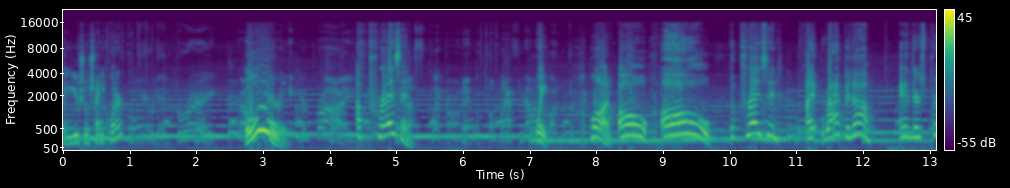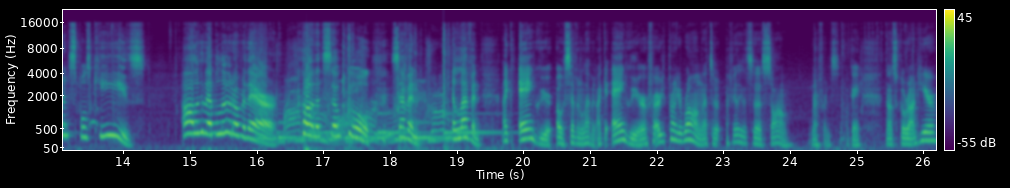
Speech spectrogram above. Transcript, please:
A usual shiny quarter? You did great. Ooh! A present! Wait, hold on. Oh, oh! The present! I wrap it up, and there's Principal's keys. Oh, look at that balloon over there. Oh, that's so cool. 7, 11. I get angrier. Oh, 7, 11. I get angrier. You're probably wrong. That's a. I feel like that's a song reference. Okay, now let's go around here.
